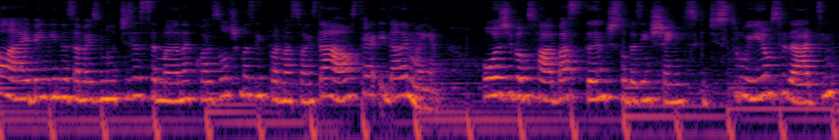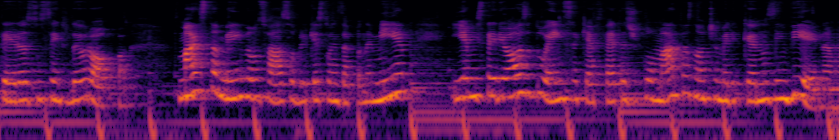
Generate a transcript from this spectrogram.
Olá e bem-vindos a mais um Notícia Semana com as últimas informações da Áustria e da Alemanha. Hoje vamos falar bastante sobre as enchentes que destruíram cidades inteiras no centro da Europa, mas também vamos falar sobre questões da pandemia e a misteriosa doença que afeta diplomatas norte-americanos em Viena.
